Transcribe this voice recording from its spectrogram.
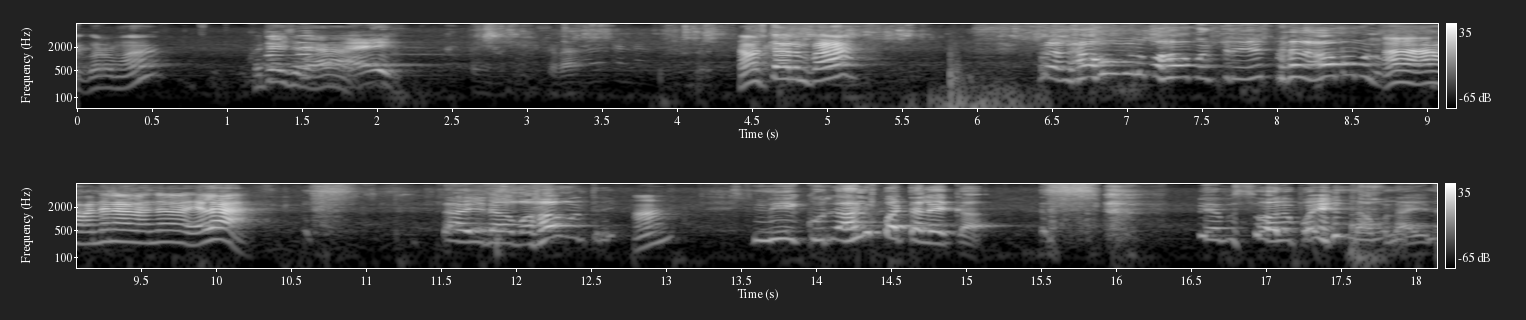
పోయారు గుర్రమా. కొట్టేసిరా నమస్కారం పా ప్రణామములు మహామంత్రి ప్రణామములు. వందనాలు వందనాలు. ఎలా? నాయనా మహామంత్రి ఆ? మీ గుర్రాన్ని పట్టలేక మేము సోలిపోయి ఉన్నాము నాయన.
